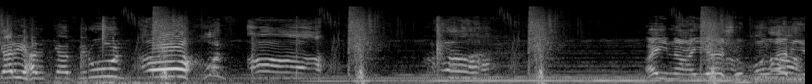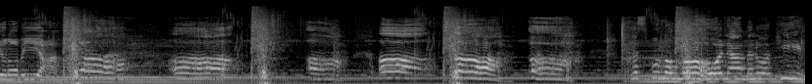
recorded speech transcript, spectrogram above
كره الكافرون. آه خذ آه آه أين عياش بن أبي ربيعة؟ آه. آه. آه. آه. آه. آه. حسبنا الله ونعم الوكيل.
